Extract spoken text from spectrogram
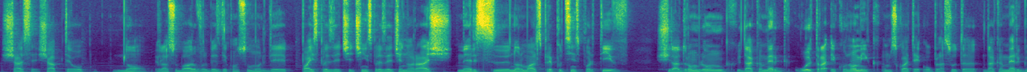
6, 7, 8, 9. Eu la Subaru vorbesc de consumuri de 14-15 în oraș, mers normal spre puțin sportiv, și la drum lung, dacă merg ultra economic, îmi scoate 8%, dacă merg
